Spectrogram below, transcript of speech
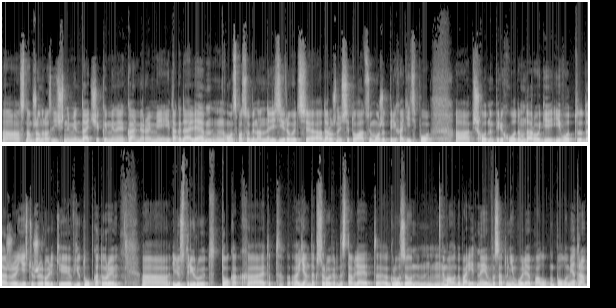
а, снабжен различными датчиками, камерами и так далее. Он способен анализировать а, дорожную ситуацию, может переходить по а, пешеходным переходам дороги, и вот даже есть уже ролики в YouTube, которые а, иллюстрируют то, как э, этот э, Яндекс Ровер доставляет э, грузы, он малогабаритный, в высоту не более полу, полуметра,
